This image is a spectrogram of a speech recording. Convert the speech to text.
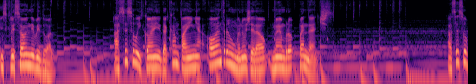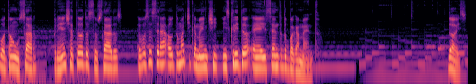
inscrição individual. Acesse o ícone da campainha ou entre no menu geral Membro Pendentes. Acesse o botão Usar, preencha todos os seus dados e você será automaticamente inscrito e isento do pagamento. 2.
